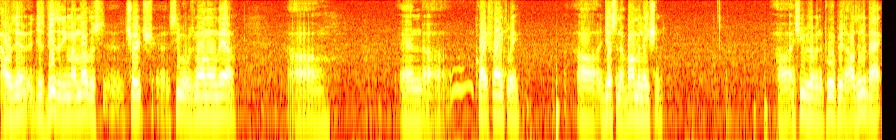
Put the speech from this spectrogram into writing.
I was in just visiting my mother's uh, church, uh, see what was going on there, uh, and uh, quite frankly, uh, just an abomination. Uh, and she was up in the pulpit. I was in the back,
